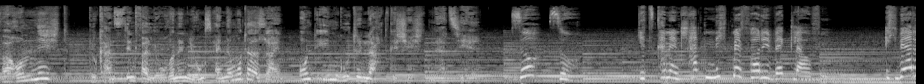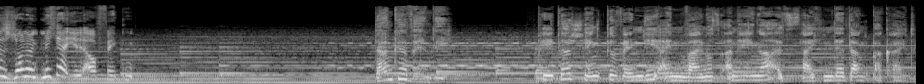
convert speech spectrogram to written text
warum nicht? Du kannst den verlorenen Jungs eine Mutter sein und ihnen gute Nachtgeschichten erzählen. So, so. Jetzt kann ein Schatten nicht mehr vor dir weglaufen. Ich werde John und Michael aufwecken. Danke, Wendy. Peter schenkte Wendy einen Walnussanhänger als Zeichen der Dankbarkeit.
